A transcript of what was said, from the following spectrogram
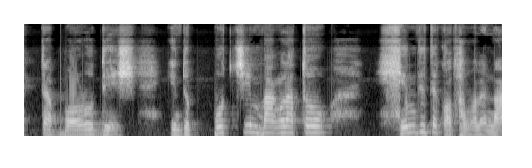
একটা বড় দেশ, কিন্তু পশ্চিম বাংলা তো হিন্দিতে কথা বলে না,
